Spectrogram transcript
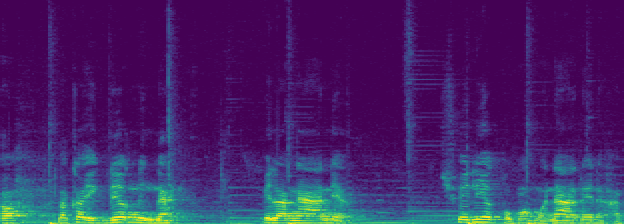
อ๋อแล้วก็อีกเรื่องหนึ่งนะ เวลางานเนี่ย ช่วยเรียกผมว่าหัวหน้าด้วยนะครับ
